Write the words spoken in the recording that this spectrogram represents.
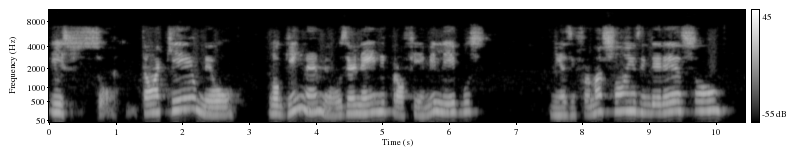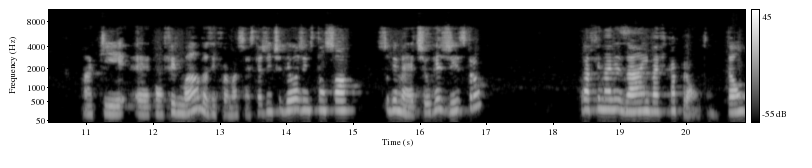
Isso. Então, aqui o meu login, né? Meu username, prof. Libus, minhas informações, endereço. Aqui é confirmando as informações que a gente deu, a gente então só submete o registro para finalizar e vai ficar pronto. Então,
